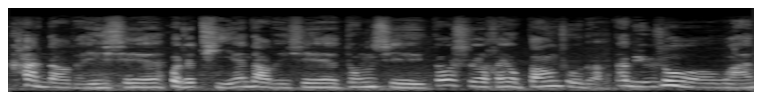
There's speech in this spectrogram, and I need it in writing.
看到的一些或者体验到的一些东西。都是很有帮助的。那比如说，我玩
